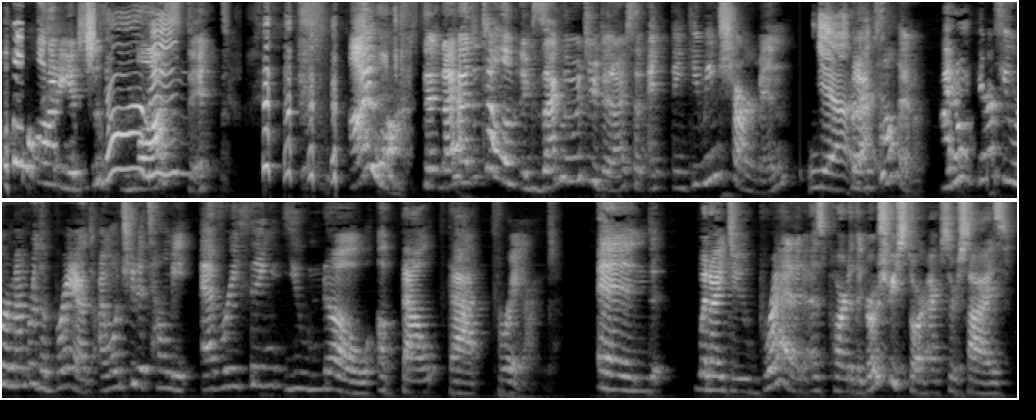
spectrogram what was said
The whole audience just lost it. I lost it and I had to tell him exactly what you did. I said, I think you mean Charmin. Yeah. But I tell them, I don't care if you remember the brand. I want you to tell me everything you know about that brand. And when I do bread as part of the grocery store exercise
